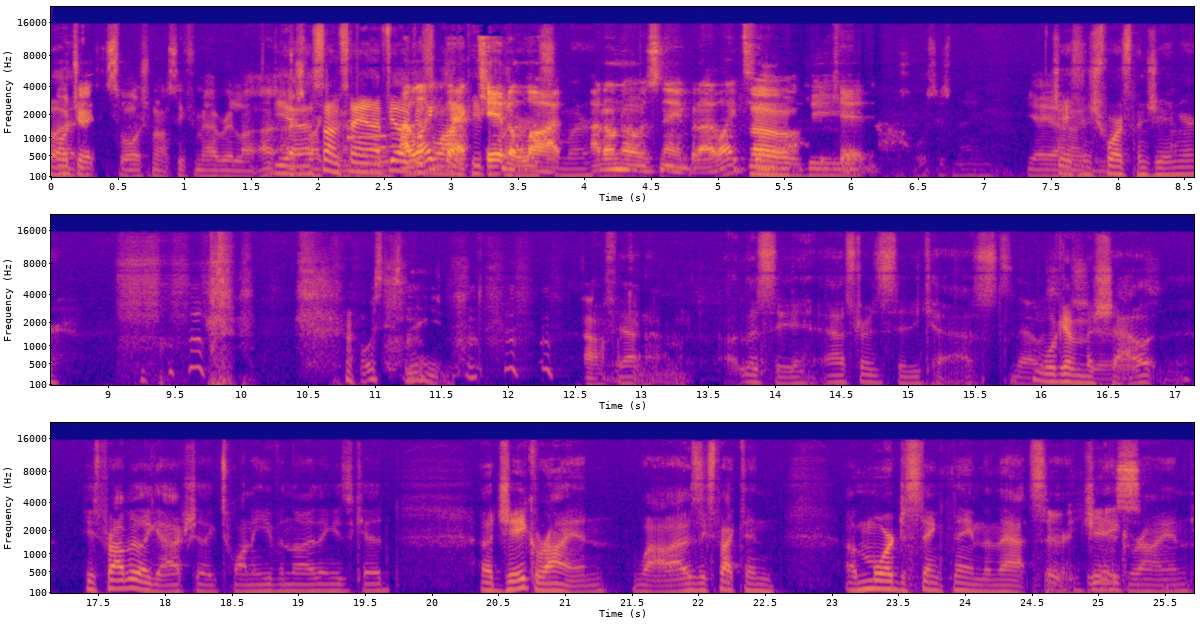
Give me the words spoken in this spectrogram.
or but Jason Schwartzman, I'll see from every like. I- I yeah, just that's like what I'm saying. I feel like there's like a lot that of people kid a lot. similar. I don't know his name, but I liked him a Oh, lot, the, the kid. What was his name? Yeah, yeah. Jason. Schwartzman Jr. What was his name? Oh, Yeah. hell. Uh, let's see, Asteroid City cast. We'll give him a shout. He's probably like actually like 20, even though I think he's a kid. Uh, Jake Ryan. Wow, I was expecting a more distinct name than that, sir. Dude, Jake is- Ryan.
